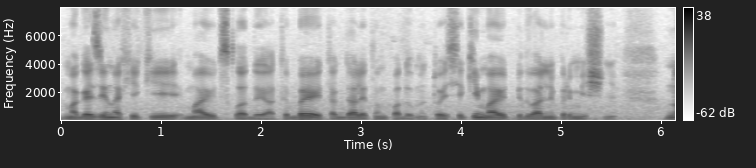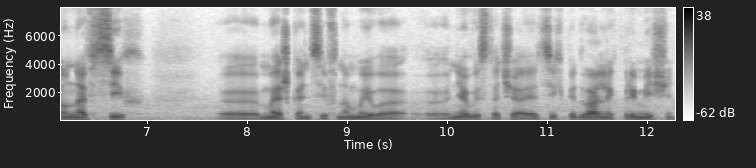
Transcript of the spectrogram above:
в магазинах, які мають склади АТБ і так далі, тому подобне, тобто які мають підвальні приміщення. Но на всіх мешканців Намива е, не вистачає цих підвальних приміщень.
